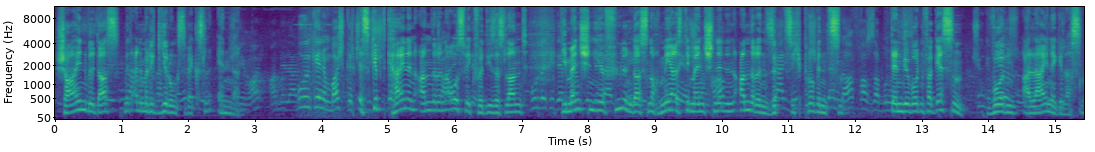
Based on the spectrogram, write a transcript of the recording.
Shahin will das mit einem Regierungswechsel ändern. Es gibt keinen anderen Ausweg für dieses Land. Die Menschen hier fühlen das noch mehr als die Menschen in den anderen 70 Provinzen. Denn wir wurden vergessen, wurden alleine gelassen.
